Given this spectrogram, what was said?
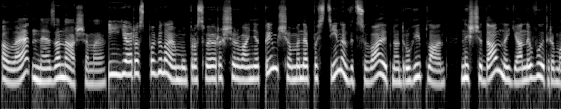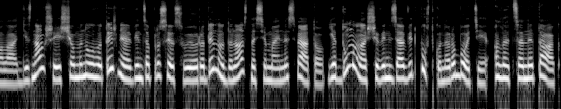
але не за нашими. І я розповіла йому про своє розчарування тим, що мене постійно відсувають на другий план. Нещодавно я не витримала, дізнавшись, що минулого тижня він запросив свою родину до нас на сімейне свято. Я думала, що він взяв відпустку на роботі, але це не так.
